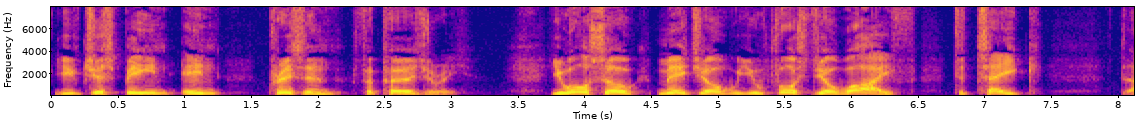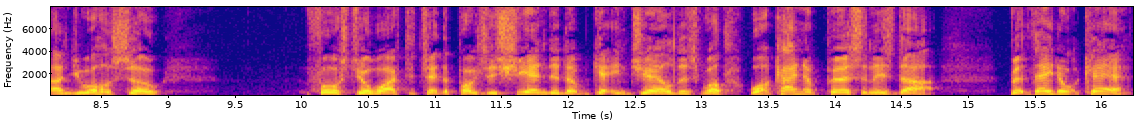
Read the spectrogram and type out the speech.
you've just been in prison for perjury. You also made your, you forced your wife to take, and you also forced your wife to take the poison. She ended up getting jailed as well. What kind of person is that? But they don't care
